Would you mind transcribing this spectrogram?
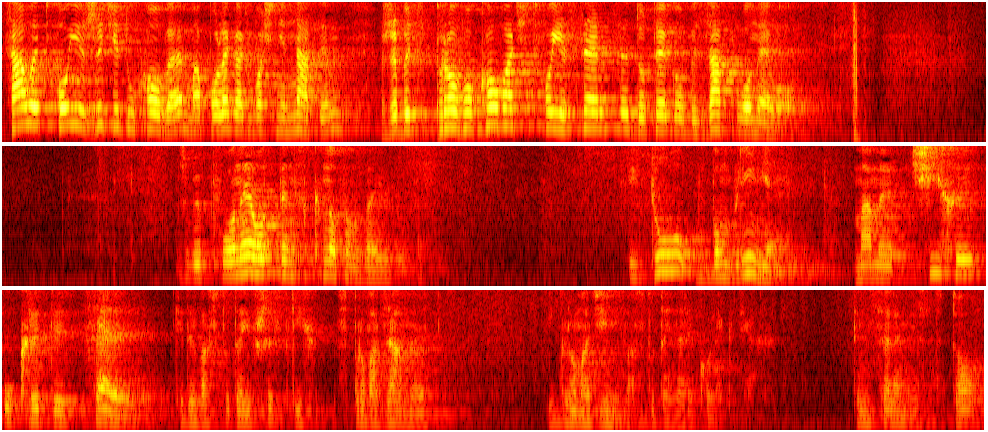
Całe Twoje życie duchowe ma polegać właśnie na tym, żeby sprowokować Twoje serce do tego, by zapłonęło. żeby płonęło tęsknotą za Jezusem. I tu w Bąblinie mamy cichy, ukryty cel, kiedy Was tutaj wszystkich sprowadzamy i gromadzimy Was tutaj na rekolekcjach. Tym celem jest to,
